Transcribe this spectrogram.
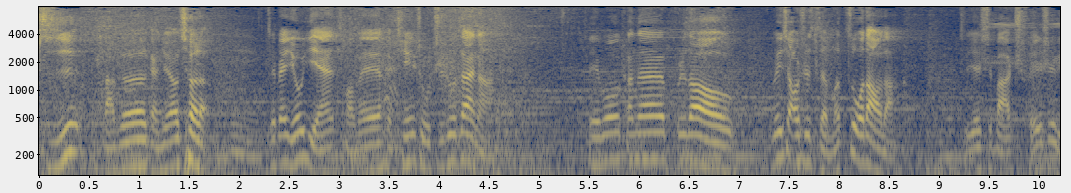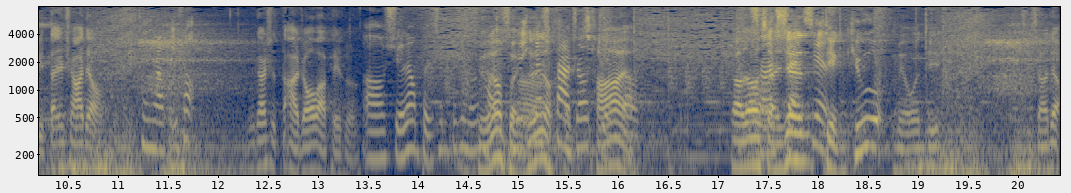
直，大哥感觉要撤了。嗯，这边有眼，草莓很清楚蜘蛛在哪。这一波刚才不知道微笑是怎么做到的，直接是把锤石给单杀掉。看一下回放，应该是大招吧，配合。哦，血量本身不是很好，血量本身是大招差呀。大招闪现点 Q 没有问题，去杀掉。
